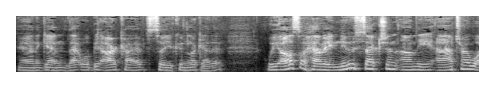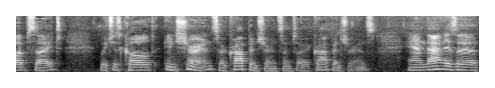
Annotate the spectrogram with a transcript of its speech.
And again, that will be archived so you can look at it. We also have a new section on the ATTRA website, which is called insurance or crop insurance. I'm sorry, crop insurance. And that is a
